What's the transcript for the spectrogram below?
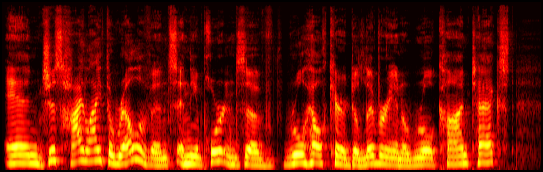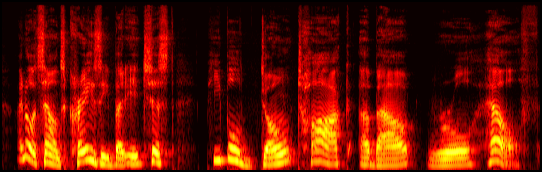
and just highlight the relevance and the importance of rural healthcare delivery in a rural context. I know it sounds crazy, but it just people don't talk about rural health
